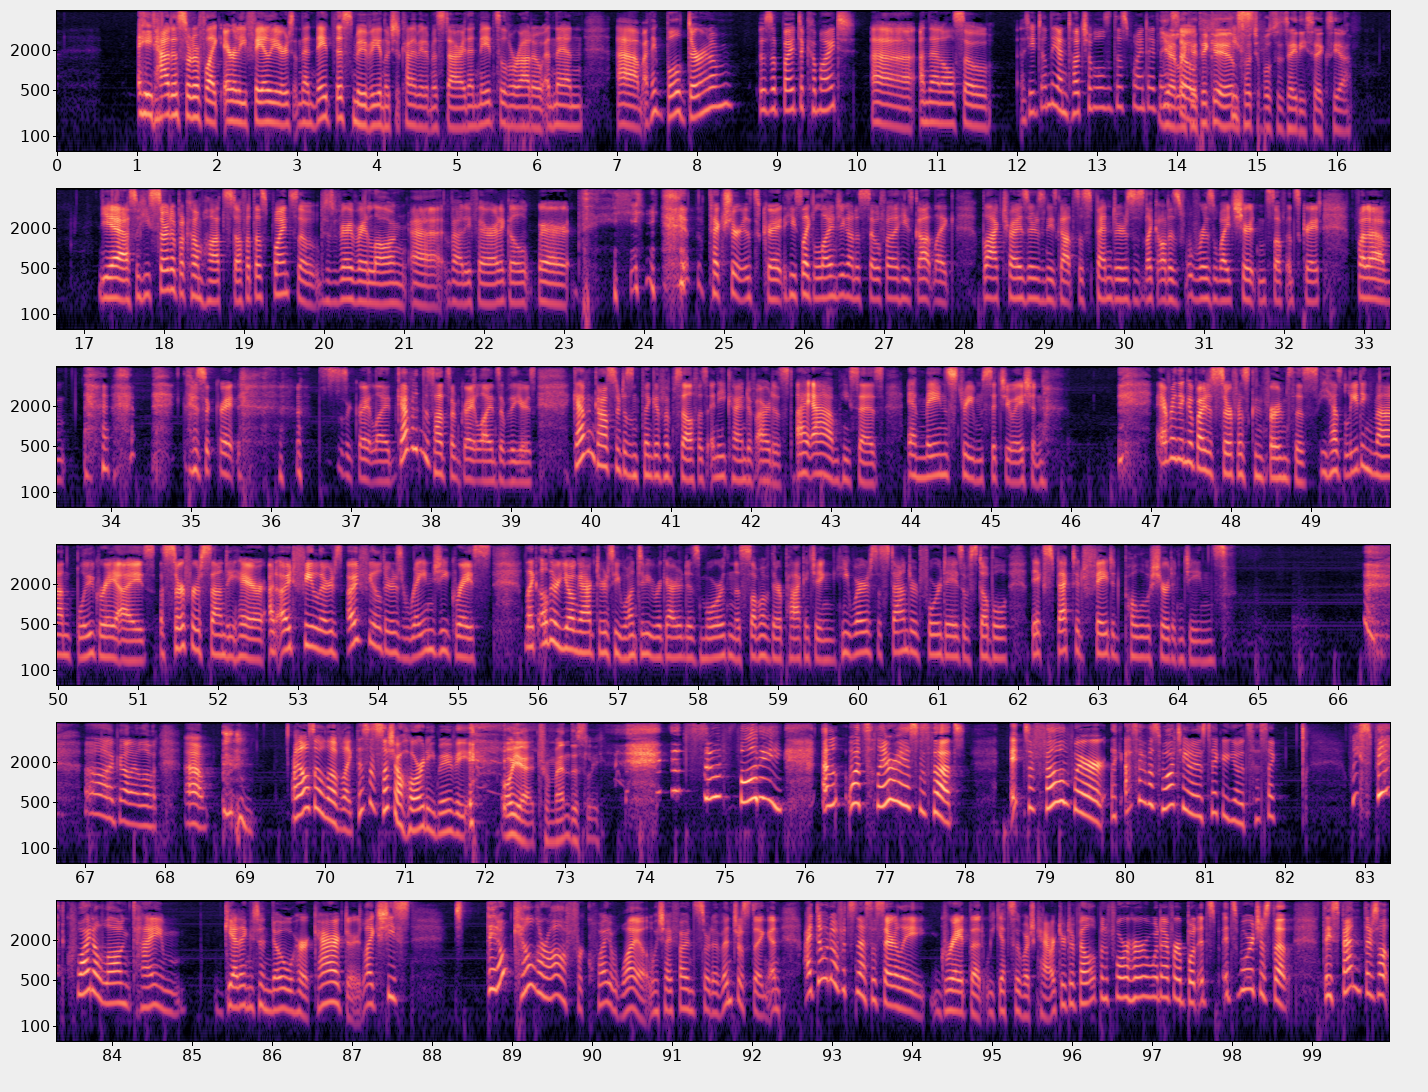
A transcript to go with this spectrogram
he'd had his sort of like early failures, and then made this movie, and which has kind of made him a star, and then made Silverado, and then um, I think Bull Durham is about to come out, uh, and then also has he done the Untouchables at this point? I think Yeah, like I think uh, Untouchables is eighty six. Yeah. yeah, so he's sort of become hot stuff at this point. So there's a very, very long uh, Vanity Fair article where the picture is great. He's like lounging on a sofa. He's got like black trousers and he's got suspenders like on his over his white shirt and stuff. It's great. But um, there's a great. is a great line. Kevin has had some great lines over the years. Kevin Costner doesn't think of himself as any kind of artist. I am, he says, a mainstream situation. Everything about his surface confirms this. He has leading man blue grey eyes, a surfer's sandy hair, and outfielders outfielders rangy grace. Like other young actors who want to be regarded as more than the sum of their packaging, he wears the standard four days of stubble, the expected faded polo shirt and jeans. oh god, I love it. Um, I also love like this is such a horny movie. Oh yeah, tremendously. It's so funny. And what's hilarious is that it's a film where, like, as I was watching it, I was taking notes. I was like, we spent quite a long time getting to know her character. Like, she's. They don't kill her off for quite a while, which I found sort of interesting. And I don't know if it's necessarily great that we get so much character development for her or whatever, but it's it's more just that they spend there's a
